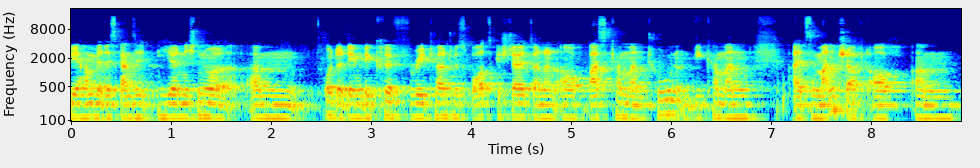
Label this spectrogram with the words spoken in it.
wir haben ja das Ganze hier nicht nur ähm, unter dem Begriff Return to Sports gestellt, sondern auch, was kann man tun und wie kann man als Mannschaft auch ähm,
